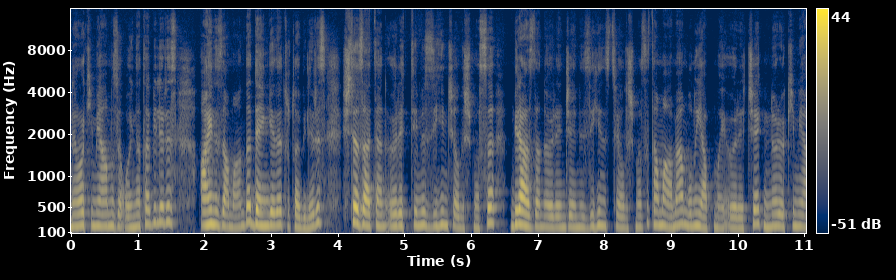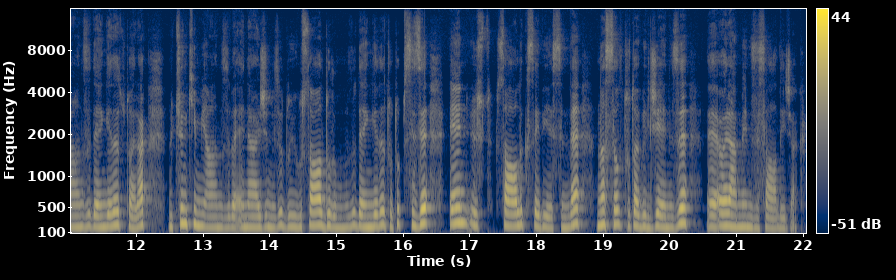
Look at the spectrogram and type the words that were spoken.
nörokimyamızı oynatabiliriz. Aynı zamanda dengede tutabiliriz. İşte zaten öğrettiğimiz zihin çalışması, birazdan öğreneceğiniz zihin çalışması tamamen bunu yapmayı öğretecek. Nörokimyanızı dengede tutarak bütün kimyanızı ve enerjinizi, duygusal durumunuzu dengede tutup sizi en üst sağlık seviyesinde nasıl tutabileceğinizi e, öğrenmenizi sağlayacak.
